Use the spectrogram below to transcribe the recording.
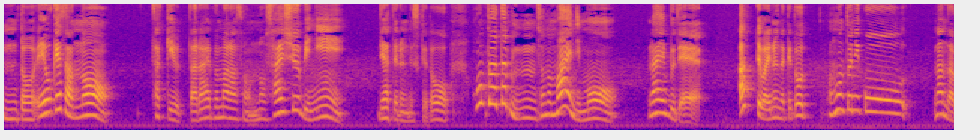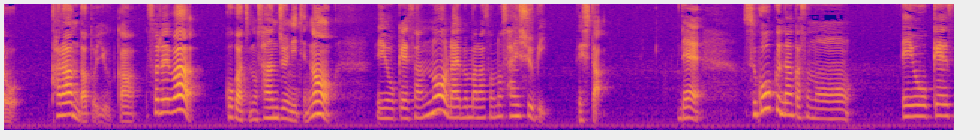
うんと、AOK さんのさっき言ったライブマラソンの最終日に出会ってるんですけど、本当は多分その前にもライブで会ってはいるんだけど、本当にこう、なんだろう、絡んだというか、それは5月の30日の AOK さんのライブマラソンの最終日でした。で、すごくなんかその AOK、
